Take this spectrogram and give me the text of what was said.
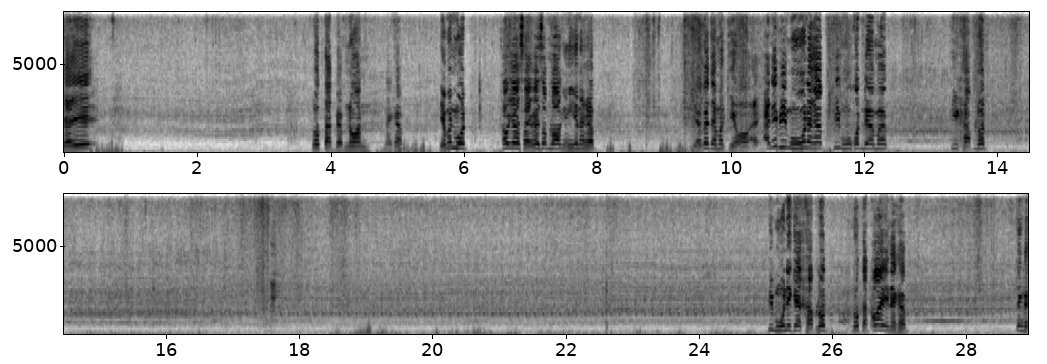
ใช้รถตัดแบบนอนนะครับ เดี๋ยวมันหมดเขาจะใส่ไว้สำรองอย่างนี้นะครับ เดี๋ยวก็จะมาเกี่ยว อันนี้พี่หมูนะครับ พี่หมูคนเดิมครับที่ขับรถ พี่หมูนี่แกขับรถรถตัดอ้อยนะครับจังไหน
